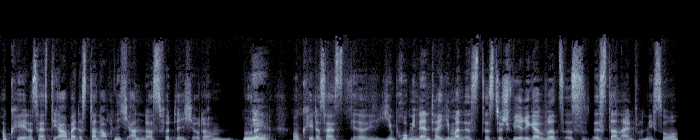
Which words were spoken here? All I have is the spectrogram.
Okay, das heißt, die Arbeit ist dann auch nicht anders für dich, oder? oder? Nee. Okay, das heißt, je prominenter jemand ist, desto schwieriger wird es. Ist dann einfach nicht so.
